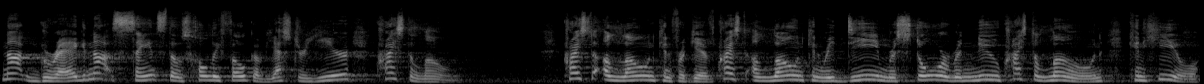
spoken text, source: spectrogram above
not Greg, not saints, those holy folk of yesteryear. Christ alone. Christ alone can forgive. Christ alone can redeem, restore, renew. Christ alone can heal.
